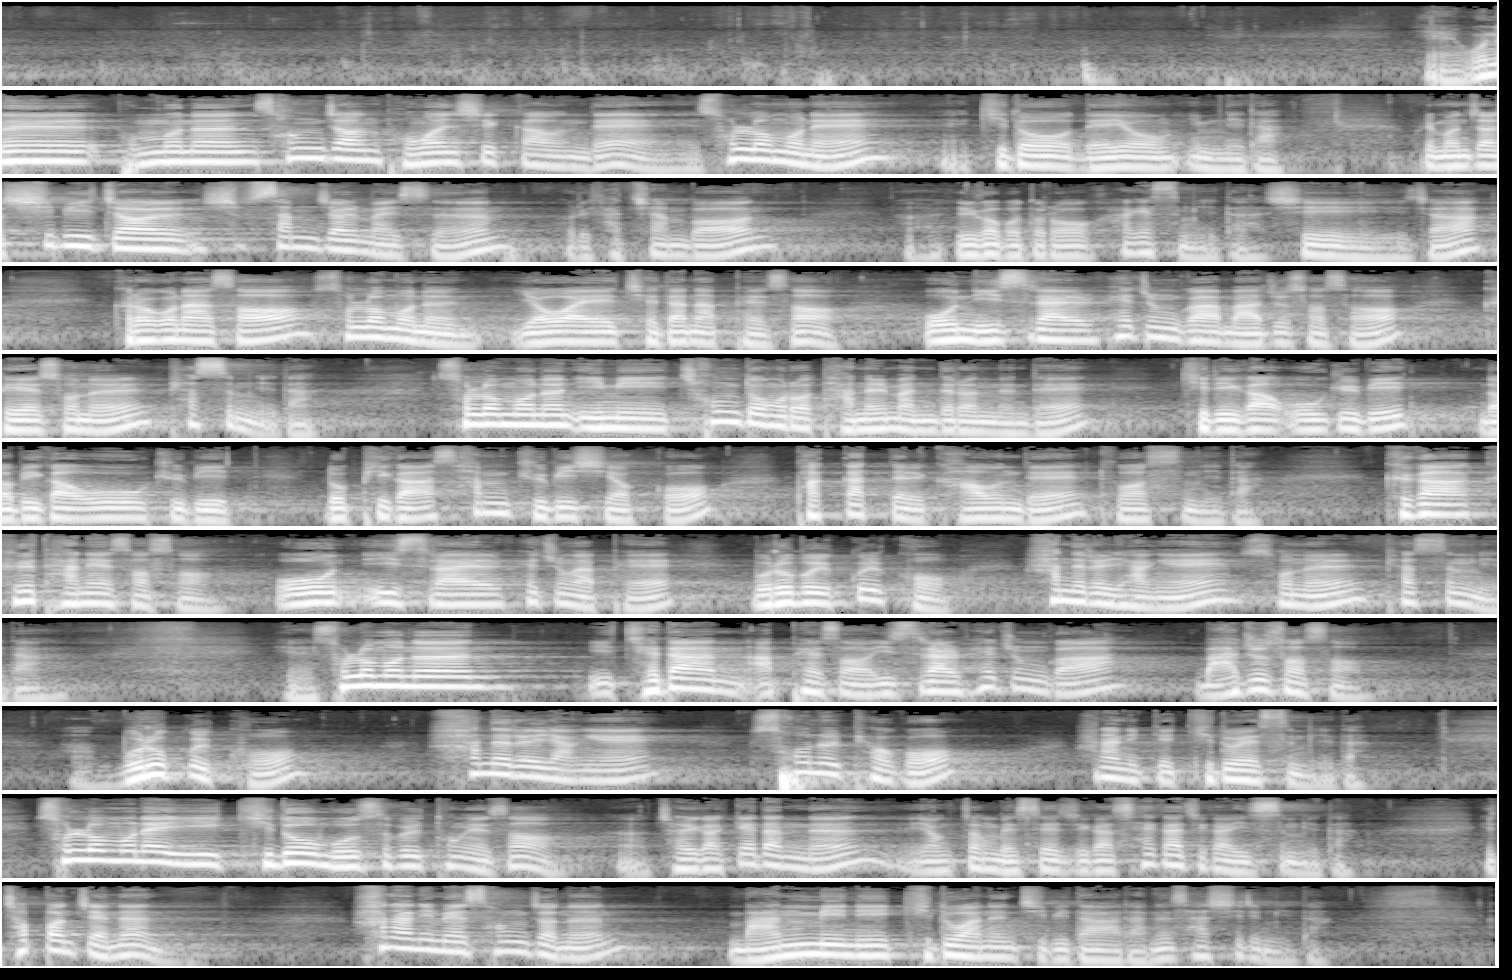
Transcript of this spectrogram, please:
예, 오늘 본문은 성전 봉헌식 가운데 솔로몬의 기도 내용입니다. 우리 먼저 12절, 13절 말씀 우리 같이 한번 어, 읽어보도록 하겠습니다. 시작. 그러고 나서 솔로몬은 여호와의 제단 앞에서 온 이스라엘 회중과 마주서서 그의 손을 폈습니다. 솔로몬은 이미 청동으로 단을 만들었는데 길이가 5규빗, 너비가 5규빗, 높이가 3규빗이었고 바깥들 가운데 두었습니다. 그가 그 단에 서서 온 이스라엘 회중 앞에 무릎을 꿇고 하늘을 향해 손을 폈습니다. 예, 솔로몬은 이 재단 앞에서 이스라엘 회중과 마주서서 어, 무릎 꿇고 하늘을 향해 손을 펴고 하나님께 기도했습니다. 솔로몬의 이 기도 모습을 통해서 어, 저희가 깨닫는 영적 메시지가 세 가지가 있습니다. 첫 번째는 하나님의 성전은 만민이 기도하는 집이다라는 사실입니다.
